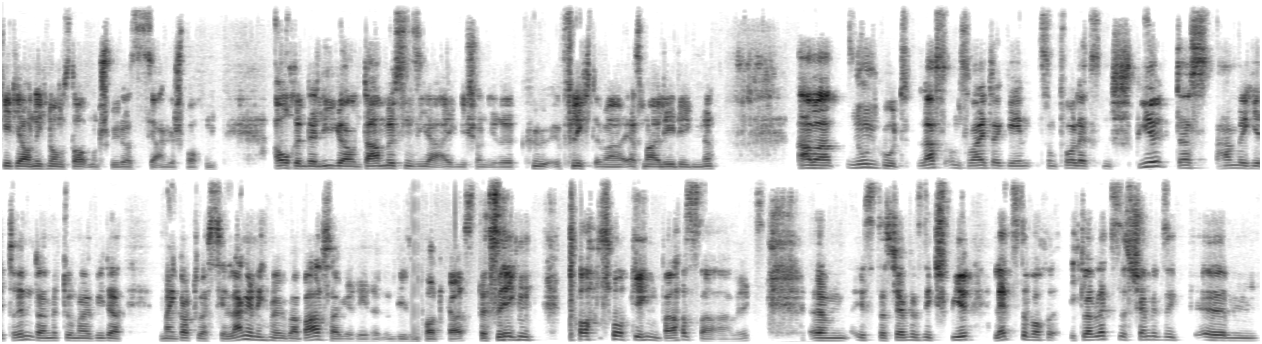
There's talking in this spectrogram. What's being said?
geht ja auch nicht nur ums Dortmund-Spiel, du hast es ja angesprochen. Auch in der Liga und da müssen sie ja eigentlich schon ihre Pflicht immer erstmal erledigen. Ne? Aber nun gut, lass uns weitergehen zum vorletzten Spiel. Das haben wir hier drin, damit du mal wieder mein Gott, du hast hier lange nicht mehr über Barca geredet in diesem Podcast. Deswegen Porto gegen Barca, Alex, ähm, ist das Champions League-Spiel. Letzte Woche, ich glaube, letztes Champions League, ähm,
